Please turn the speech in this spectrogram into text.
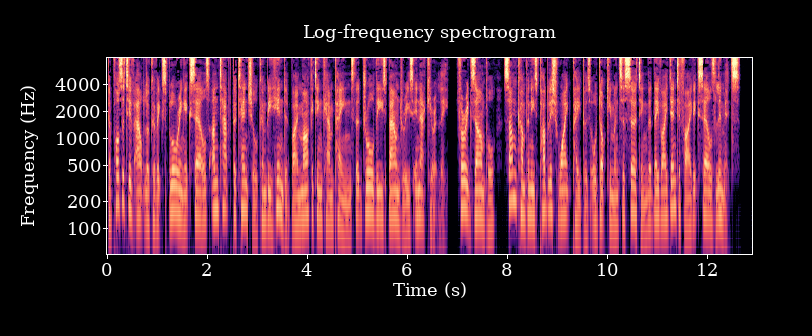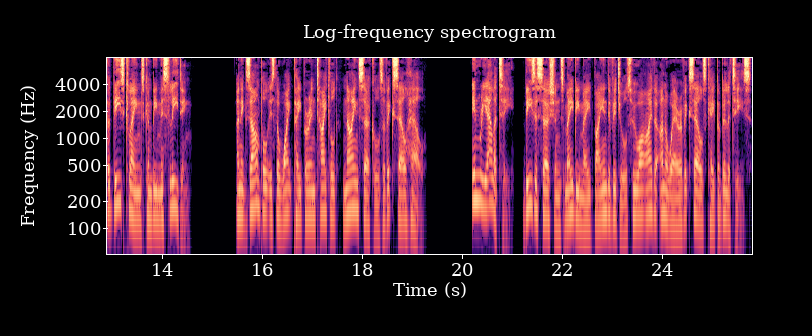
the positive outlook of exploring Excel's untapped potential can be hindered by marketing campaigns that draw these boundaries inaccurately. For example, some companies publish white papers or documents asserting that they've identified Excel's limits, but these claims can be misleading. An example is the white paper entitled Nine Circles of Excel Hell. In reality, these assertions may be made by individuals who are either unaware of Excel's capabilities,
